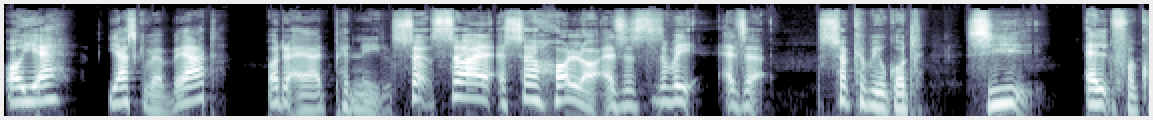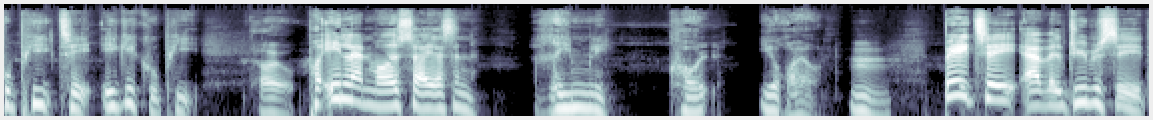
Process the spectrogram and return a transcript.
Og ja, jeg skal være vært, og der er et panel. Så, så, så holder, altså så, vil, altså, så kan vi jo godt sige alt fra kopi til ikke-kopi. Jo, jo. På en eller anden måde, så er jeg sådan rimelig kold i røven. Mm. BT er vel dybest set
